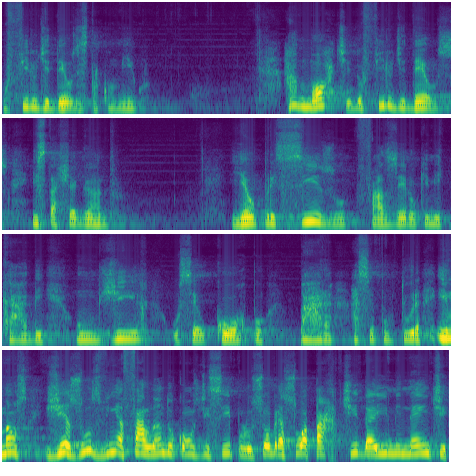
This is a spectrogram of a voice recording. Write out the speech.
O Filho de Deus está comigo. A morte do Filho de Deus está chegando. E eu preciso fazer o que me cabe, ungir o seu corpo para a sepultura. Irmãos, Jesus vinha falando com os discípulos sobre a sua partida iminente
